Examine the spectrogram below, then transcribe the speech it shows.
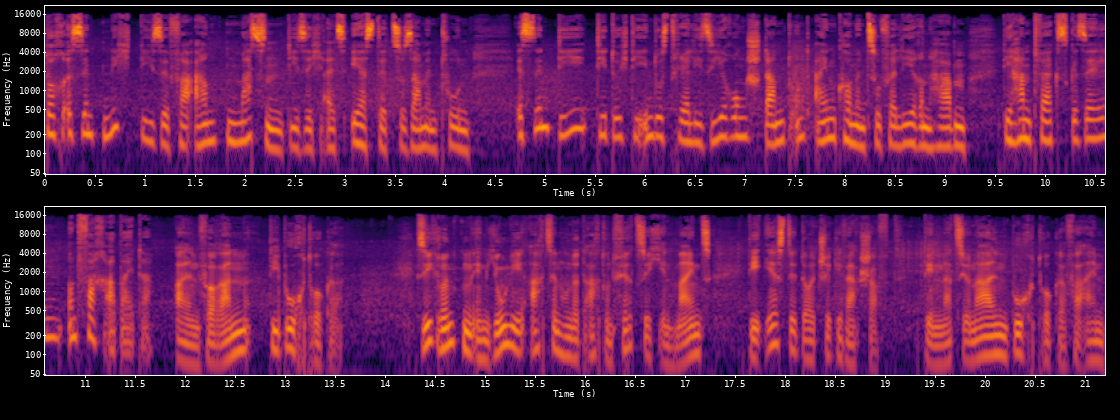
Doch es sind nicht diese verarmten Massen, die sich als Erste zusammentun. Es sind die, die durch die Industrialisierung Stand und Einkommen zu verlieren haben, die Handwerksgesellen und Facharbeiter. Allen voran die Buchdrucker. Sie gründen im Juni 1848 in Mainz die erste deutsche Gewerkschaft, den Nationalen Buchdruckerverein,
